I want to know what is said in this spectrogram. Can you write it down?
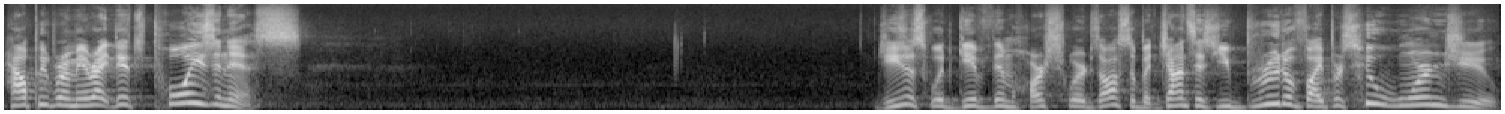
how people are made right. It's poisonous. Jesus would give them harsh words also, but John says, You brood of vipers, who warned you?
